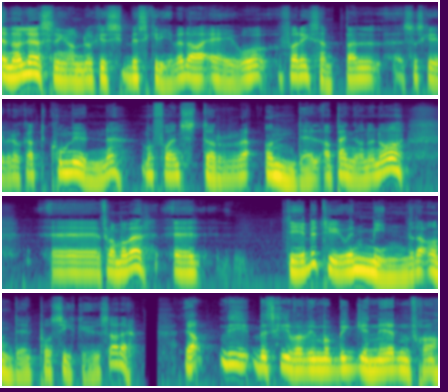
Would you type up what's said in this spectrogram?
en av løsningene dere beskriver da, er jo f.eks. så skriver dere at kommunene må få en større andel av pengene nå eh, framover. Eh, det betyr jo en mindre andel på sykehusene, det. Ja, vi beskriver vi må bygge nedenfra.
